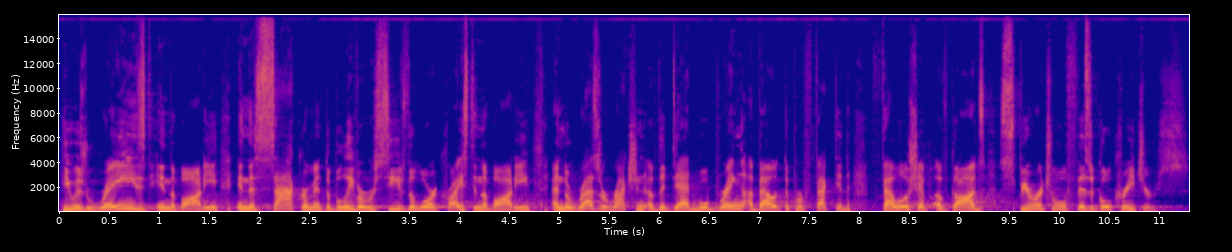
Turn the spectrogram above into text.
He was raised in the body. In the sacrament, the believer receives the Lord Christ in the body. And the resurrection of the dead will bring about the perfected fellowship of God's spiritual, physical creatures.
